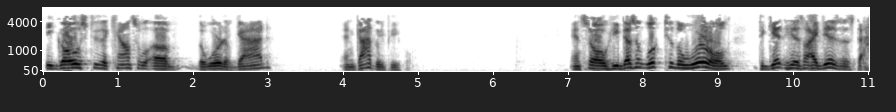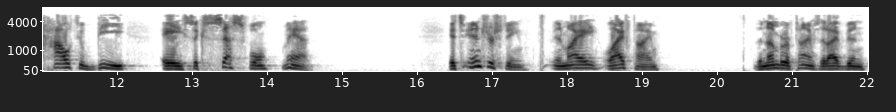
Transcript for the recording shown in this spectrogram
he goes to the counsel of the Word of God and godly people. And so he doesn't look to the world to get his ideas as to how to be a successful man. It's interesting in my lifetime the number of times that I've been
